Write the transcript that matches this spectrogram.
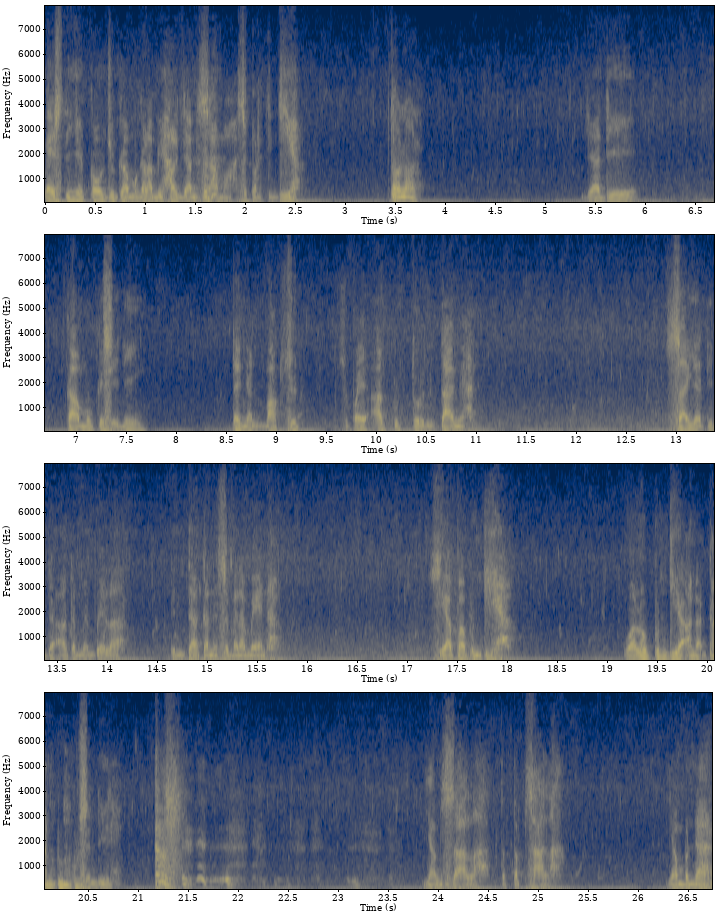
Mestinya kau juga mengalami hal yang sama seperti dia. Tolol. Jadi, kamu ke sini dengan maksud supaya aku turun tangan. Saya tidak akan membela tindakan semena-mena. Siapa pun dia. Walaupun dia anak kandungku sendiri. Yang salah tetap salah. Yang benar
